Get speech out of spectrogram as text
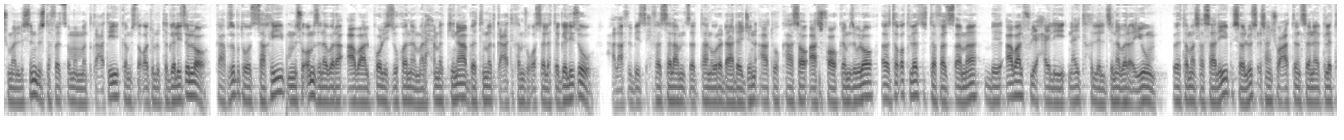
ሽመልስን ብዝተፈፀሞም መጥቃዕቲ ከምዝተቐትሉ ተገሊፁ ኣሎ። ካብዚ ብተወሳኺ ምስኦም ዝነበረ ኣባል ፖሊስ ዝኾነ መራሒ መኪና በቲ መጥቃዕቲ ከምዝቖሰለ ተገሊፁ። ሓላፊ ቤት ፅሕፈት ሰላምን ፀጥታን ወረዳ ደጅን ኣቶ ካሳው ኣስፋው ከምዝብሎ እቲ ቕትለት ዝተፈፀመ ብኣባል ፍሉይ ሓይሊ ናይቲ ክልል ዝነበረ እዩ። ብተመሳሳሊ ብሰሉስ ዕስራን ሸውዓተን ሰነ ክልተ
